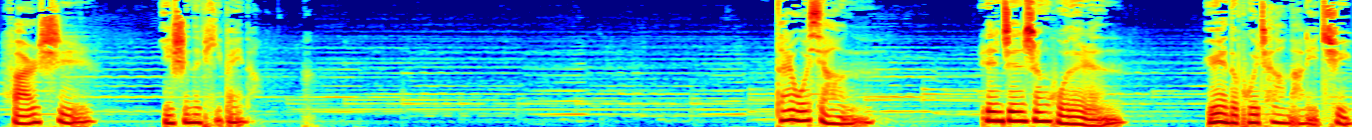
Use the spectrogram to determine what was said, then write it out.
反而是一身的疲惫呢？但是我想，认真生活的人，永远都不会差到哪里去。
